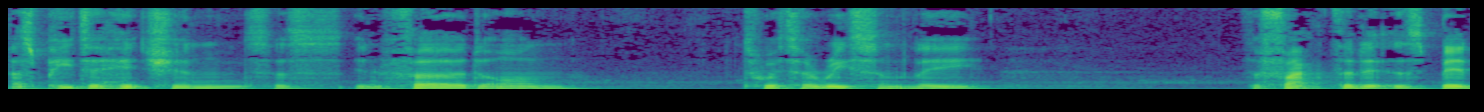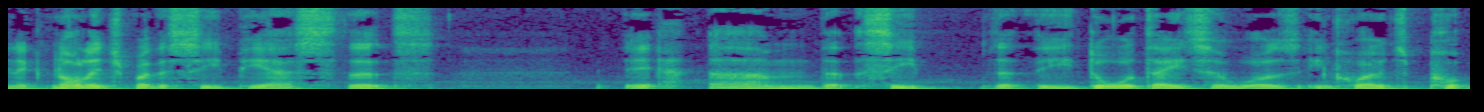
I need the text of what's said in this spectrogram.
as Peter Hitchens has inferred on Twitter recently, the fact that it has been acknowledged by the CPS that it, um, that the C, that the door data was in quotes put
